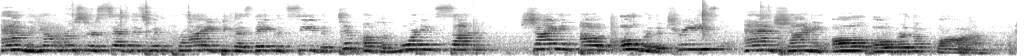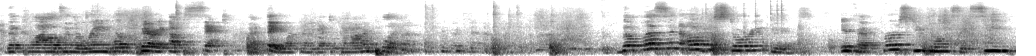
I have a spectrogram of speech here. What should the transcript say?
And the young roosters said this with pride because they could see the tip of the morning sun shining out over the trees and shining all over the farm. The clouds and the rain were very upset that they weren't going to get to come out and play. The lesson of the story is, if at first you don't succeed,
